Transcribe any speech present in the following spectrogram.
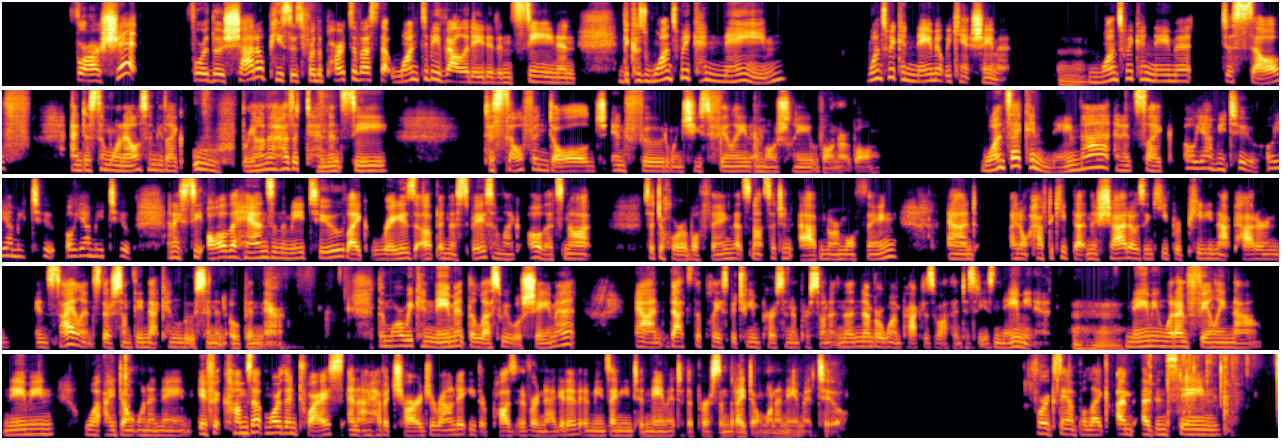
for our shit for the shadow pieces for the parts of us that want to be validated and seen and because once we can name once we can name it we can't shame it Mm. once we can name it to self and to someone else and be like ooh briana has a tendency to self-indulge in food when she's feeling emotionally vulnerable once I can name that and it's like, oh yeah, me too. Oh yeah, me too. Oh yeah, me too. And I see all the hands in the me too like raise up in the space. I'm like, oh, that's not such a horrible thing. That's not such an abnormal thing. And I don't have to keep that in the shadows and keep repeating that pattern in silence. There's something that can loosen and open there. The more we can name it, the less we will shame it. And that's the place between person and persona. And the number one practice of authenticity is naming it Mhm. naming what I'm feeling now, naming what I don't want to name. If it comes up more than twice and I have a charge around it, either positive or negative, it means I need to name it to the person that I don't want to name it to. For example, like I'm, I've been staying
